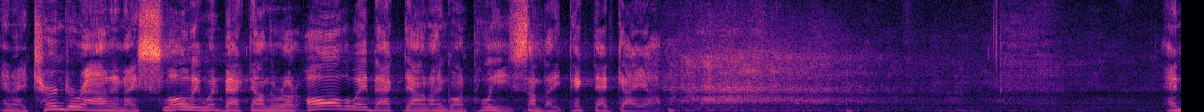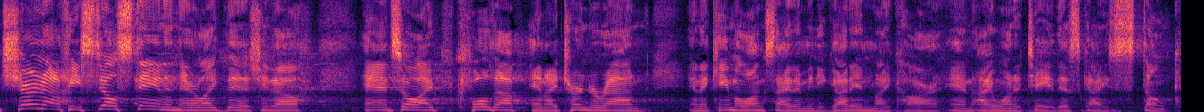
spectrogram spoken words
and I turned around and I slowly went back down the road, all the way back down. I'm going, Please, somebody pick that guy up. And sure enough, he's still standing there like this, you know. And so I pulled up and I turned around and I came alongside him and he got in my car. And I want to tell you, this guy stunk.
